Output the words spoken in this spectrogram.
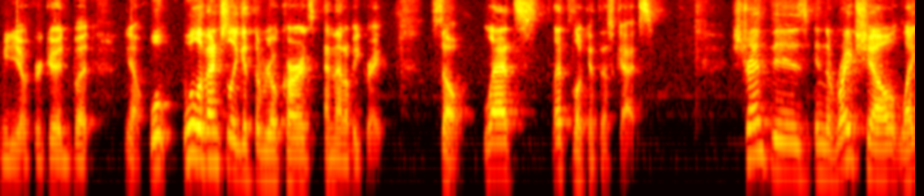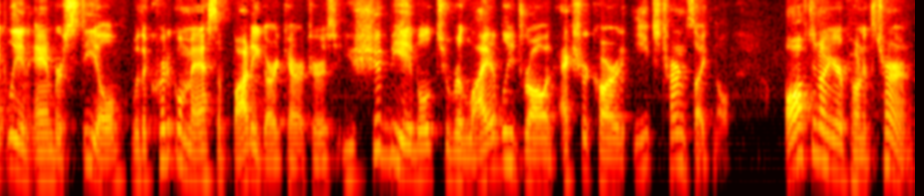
mediocre good. But you know, we'll we'll eventually get the real cards, and that'll be great. So let's let's look at this, guys. Strength is in the right shell, likely an amber steel, with a critical mass of bodyguard characters. You should be able to reliably draw an extra card each turn cycle, often on your opponent's turn.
